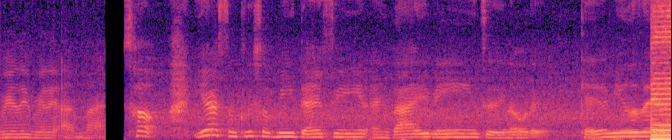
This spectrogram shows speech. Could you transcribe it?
really, really admire. So, are some clips of me dancing and vibing to, you know, the K music.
